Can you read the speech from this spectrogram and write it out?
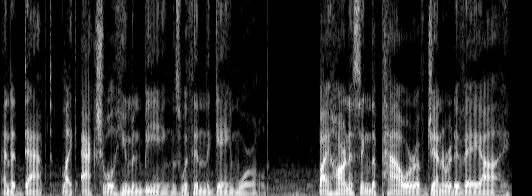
and adapt like actual human beings within the game world? By harnessing the power of generative AI,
